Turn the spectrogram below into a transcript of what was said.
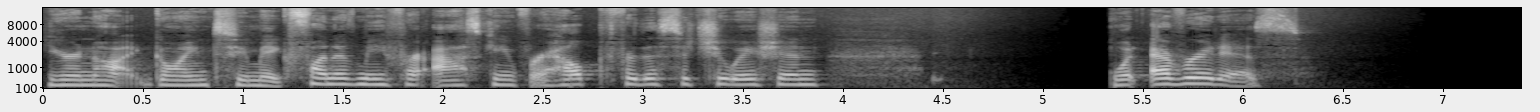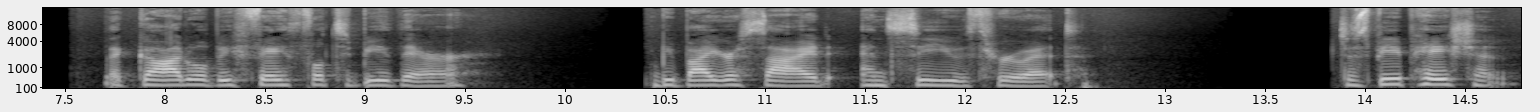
You're not going to make fun of me for asking for help for this situation. Whatever it is, that God will be faithful to be there, be by your side, and see you through it. Just be patient.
